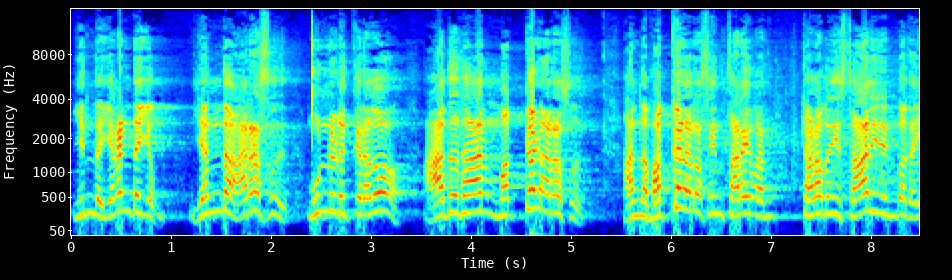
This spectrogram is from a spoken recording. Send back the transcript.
இந்த இரண்டையும் எந்த அரசு முன்னெடுக்கிறதோ அதுதான் மக்கள் அரசு. அந்த மக்கள் அரசின் தலைவன் தளபதி ஸ்டாலின் என்பதை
